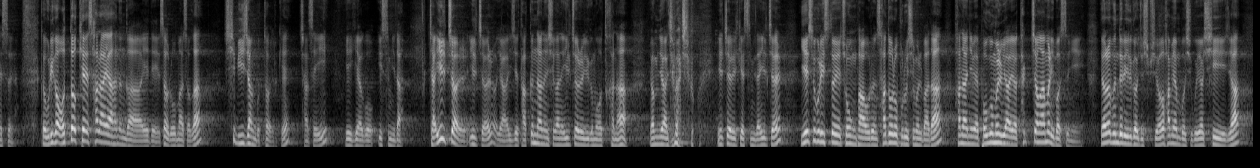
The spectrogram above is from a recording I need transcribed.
했어요. 그러니까 우리가 어떻게 살아야 하는가에 대해서 로마서가 12장부터 이렇게 자세히 얘기하고 있습니다. 자, 1절, 1절. 야, 이제 다 끝나는 시간에 1절을 읽으면 어떡하나 염려하지 마시고 1절 읽겠습니다. 1절. 예수 그리스도의 종 바울은 사도로 부르심을 받아 하나님의 복음을 위하여 택정함을 입었으니 여러분들이 읽어 주십시오. 화면 보시고요. 시작.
